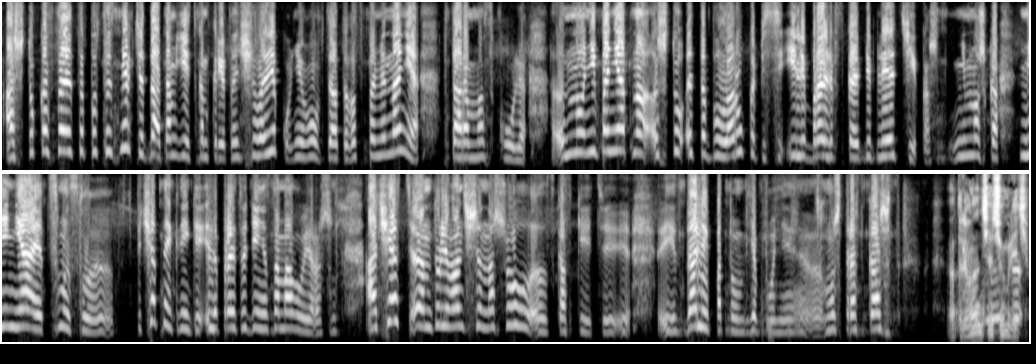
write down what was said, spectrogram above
А что касается после смерти, да, там есть конкретный человек, у него взято воспоминания в Старом Москуле, но непонятно, что это было, рукописи или Брайлевская библиотека. Немножко меняет смысл э, печатные книги или произведения самого Ярошенко. А часть Анатолий Иванович нашел э, сказки эти и издали потом в Японии. Может, расскажет. Анатолий Иванович, о чем речь?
